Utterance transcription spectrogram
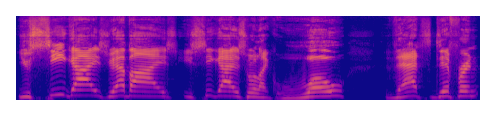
You see guys. You have eyes. You see guys who are like, whoa, that's different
